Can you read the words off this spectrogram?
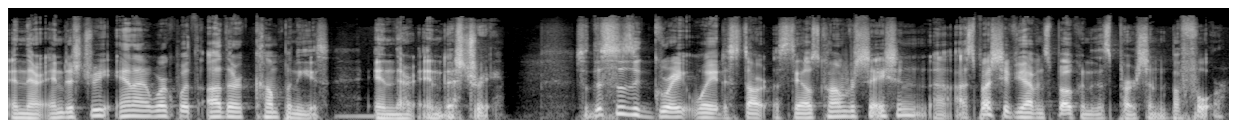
in their industry, and I work with other companies in their industry. So, this is a great way to start a sales conversation, uh, especially if you haven't spoken to this person before.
